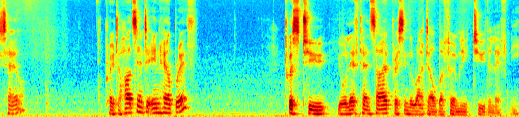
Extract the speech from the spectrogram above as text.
Exhale. Pray to heart center. Inhale, breath. Twist to your left hand side, pressing the right elbow firmly to the left knee.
